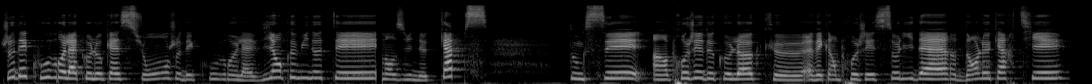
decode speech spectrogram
Je découvre la colocation, je découvre la vie en communauté, dans une CAPS. Donc c'est un projet de coloc euh, avec un projet solidaire dans le quartier.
